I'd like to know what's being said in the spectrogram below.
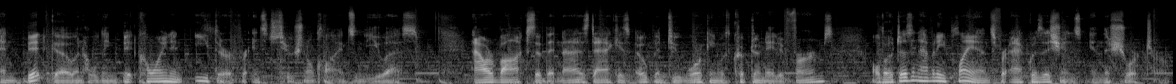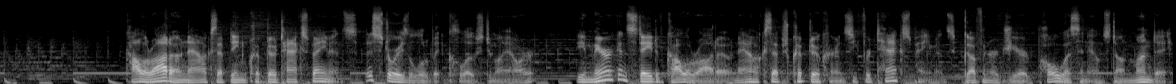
and BitGo in holding Bitcoin and Ether for institutional clients in the US. Auerbach said that NASDAQ is open to working with crypto native firms, although it doesn't have any plans for acquisitions in the short term. Colorado now accepting crypto tax payments. This story is a little bit close to my heart. The American state of Colorado now accepts cryptocurrency for tax payments, Governor Jared Polis announced on Monday.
